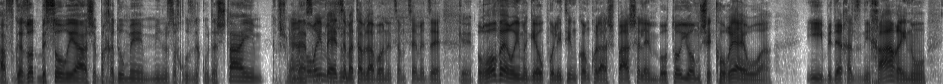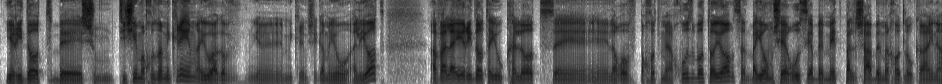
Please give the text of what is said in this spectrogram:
ההפגזות בסוריה שפחדו מהם, מינוס אחוז נקודה שתיים, 18 אנחנו רואים. בעצם בטבלה, בואו נצמצם את זה. כן. רוב האירועים הגיאופוליטיים, קודם כל ההשפעה שלהם באותו יום שקורה האירוע, היא בדרך כלל זניחה. ראינו ירידות ב-90% מהמקרים, היו אגב מקרים שגם היו עליות, אבל הירידות היו קלות, אה, אה, לרוב פחות מאחוז באותו יום. זאת אומרת, ביום שרוסיה באמת פלשה במרכאות לאוקראינה,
